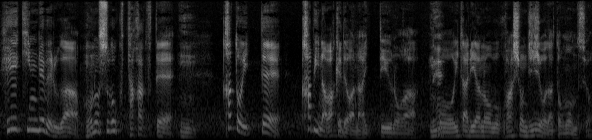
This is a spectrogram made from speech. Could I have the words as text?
平均レベルがものすごく高くて、うん。かといって過敏なわけではないっていうのが、ね。こうイタリアの僕ファッション事情だと思うんですよ。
